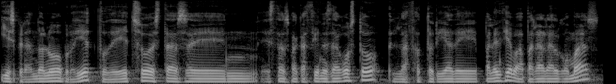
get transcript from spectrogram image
y esperando el nuevo proyecto. De hecho, estas, en estas vacaciones de agosto, la factoría de Palencia va a parar algo más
